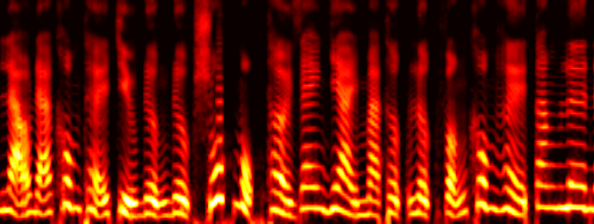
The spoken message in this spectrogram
Lão đã không thể chịu đựng được suốt một thời gian dài mà thực lực vẫn không hề tăng lên.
